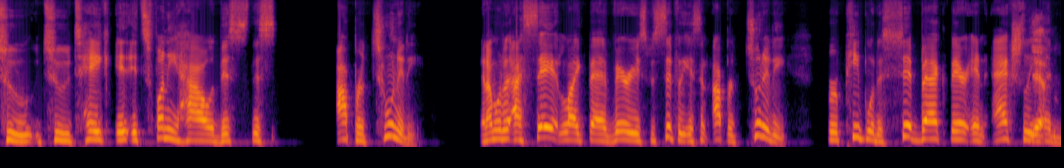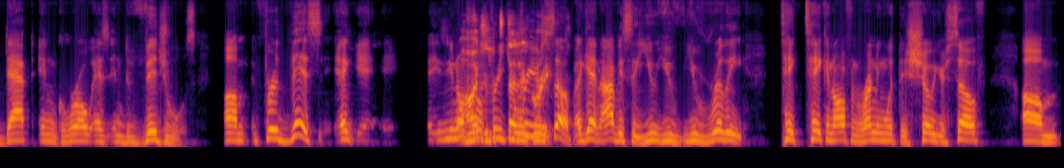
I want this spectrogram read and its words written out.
to to take it, it's funny how this this opportunity, and I'm gonna I say it like that very specifically, it's an opportunity for people to sit back there and actually yeah. adapt and grow as individuals. Um, for this, eh, eh, eh, you know, for, for, for yourself. Again, obviously, you you you really take taken off and running with this show yourself. Um,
